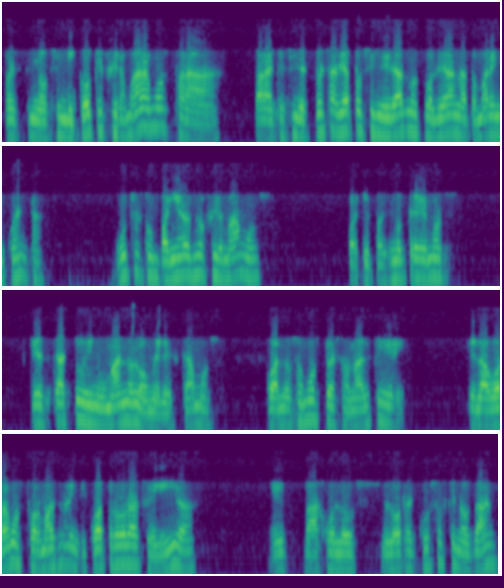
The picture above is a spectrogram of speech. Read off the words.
pues nos indicó que firmáramos para, para que si después había posibilidad nos volvieran a tomar en cuenta. Muchos compañeros no firmamos porque pues no creemos que este acto inhumano lo merezcamos. cuando somos personal que, que laboramos por más de 24 horas seguidas, eh, bajo los, los recursos que nos dan.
